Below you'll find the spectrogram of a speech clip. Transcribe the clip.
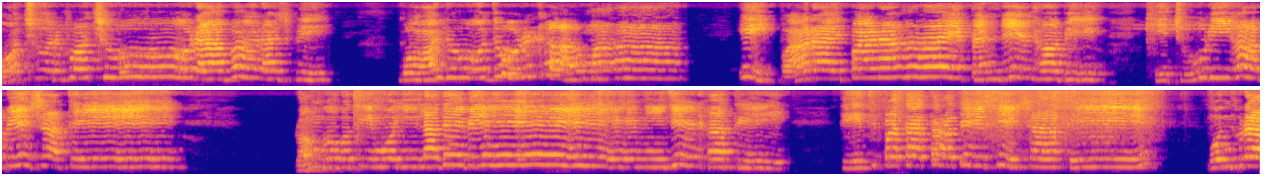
বছর বছর আবার আসবে। বলো দুর্গা মা, এই পাড়ায় পাড়ায় প্যান্ডেল হবে, খিচুড়ি হবে সাথে। রঙ্গবতী মহিলা দেবে নিজের হাতে, তেজপাতা তাদেরকে সাথে। বন্ধুরা,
